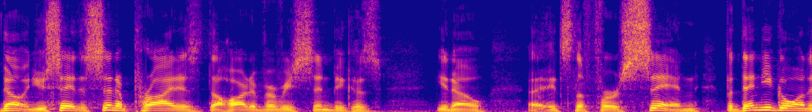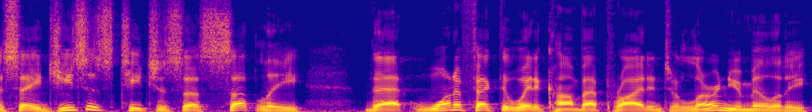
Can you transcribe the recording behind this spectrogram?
No, and you say the sin of pride is the heart of every sin because, you know, uh, it's the first sin. But then you go on to say Jesus teaches us subtly that one effective way to combat pride and to learn humility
